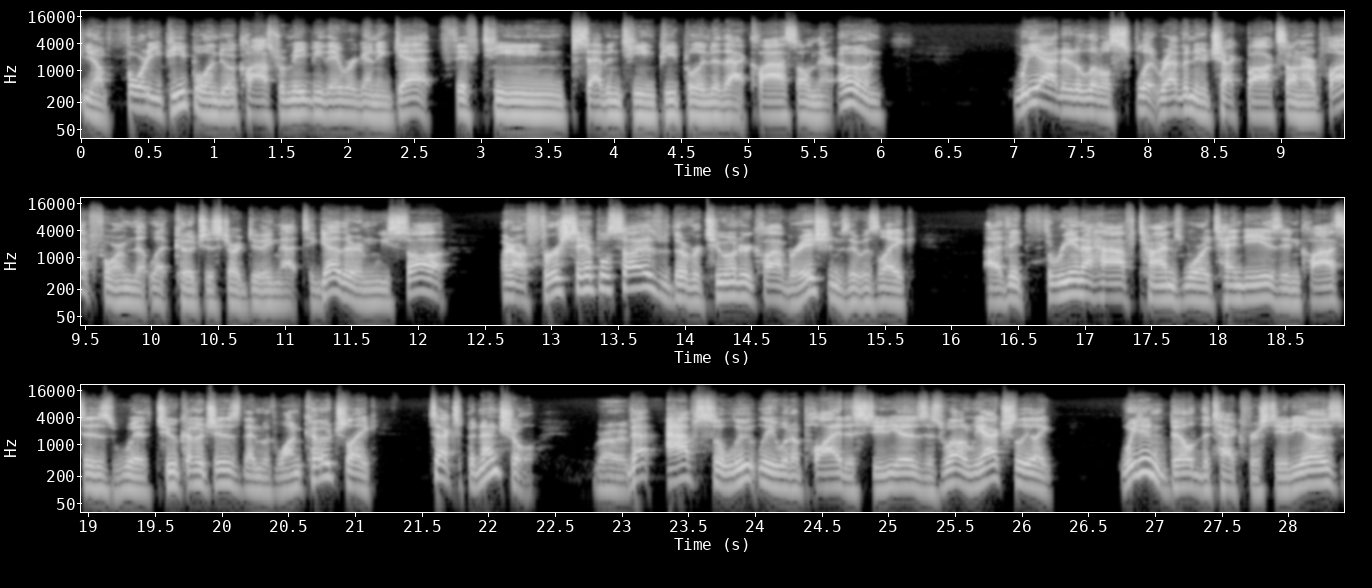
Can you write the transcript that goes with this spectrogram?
you know, 40 people into a class where maybe they were going to get 15, 17 people into that class on their own. We added a little split revenue checkbox on our platform that let coaches start doing that together. And we saw in our first sample size with over 200 collaborations, it was like, I think three and a half times more attendees in classes with two coaches than with one coach. Like it's exponential. Right. That absolutely would apply to studios as well. And we actually like, we didn't build the tech for studios,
